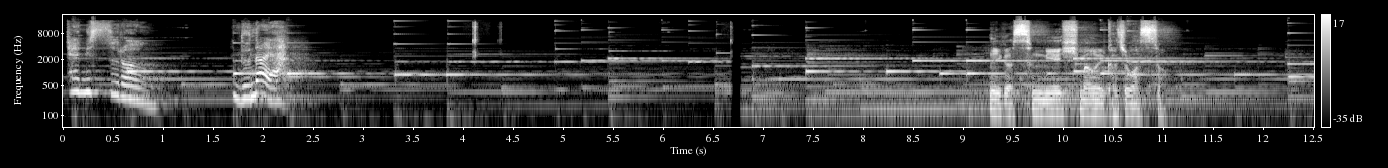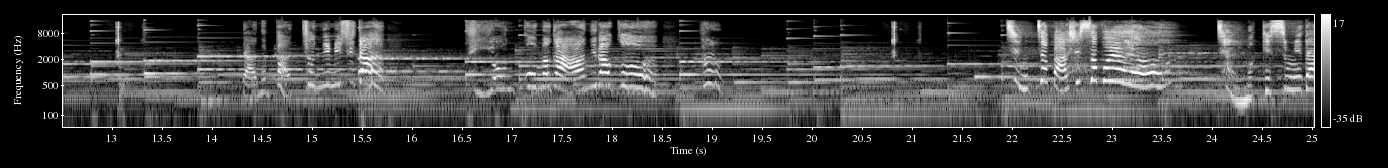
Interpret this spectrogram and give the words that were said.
테니스랑 누나야. 네가 승리의 희망을 가져왔어. 나는 바초님이시다. 귀여운 꼬마가 아니라고. 진짜 맛있어 보여요. 잘 먹겠습니다.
